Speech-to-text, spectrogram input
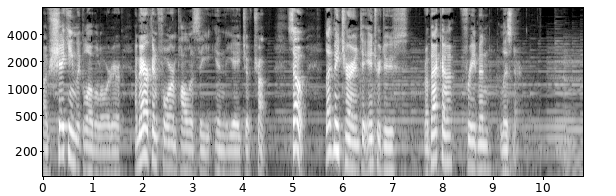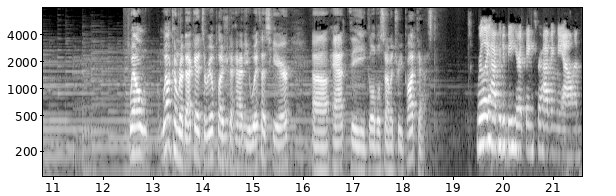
of Shaking the Global Order American Foreign Policy in the Age of Trump. So, let me turn to introduce Rebecca Friedman Lissner. Well, welcome, Rebecca. It's a real pleasure to have you with us here uh, at the Global Summitry podcast. Really happy to be here. Thanks for having me, Alan.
